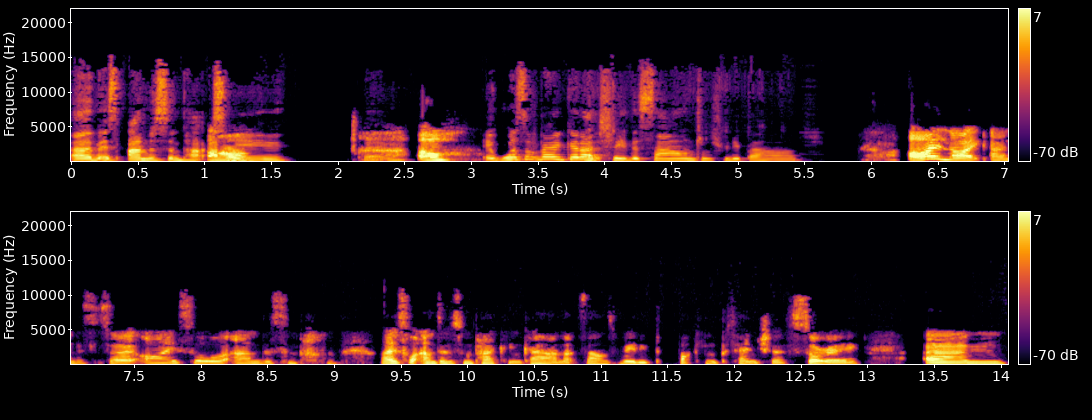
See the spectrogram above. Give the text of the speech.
Um, it's Anderson Paak's Oh. Oh, It wasn't very good actually. The sound was really bad. I like Anderson. So I saw Anderson. I saw Anderson Paak in Cannes. That sounds really fucking pretentious. Sorry. Um.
